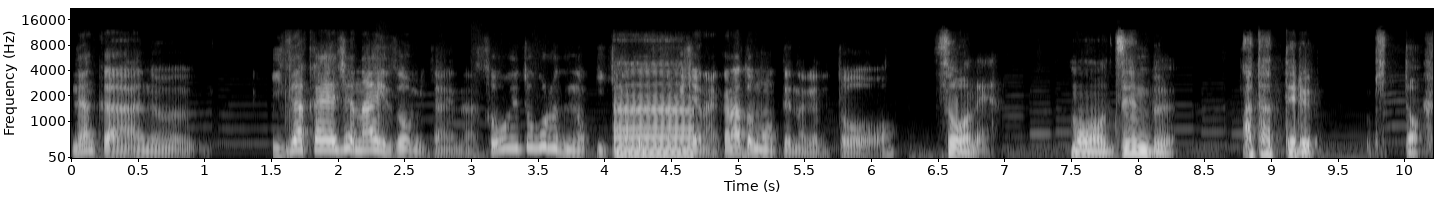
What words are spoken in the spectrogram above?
なんかあの、居酒屋じゃないぞみたいな、そういうところでの生き残っただけじゃないかなと思ってんだけど、どそうね。もう全部当たってる。きっと。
